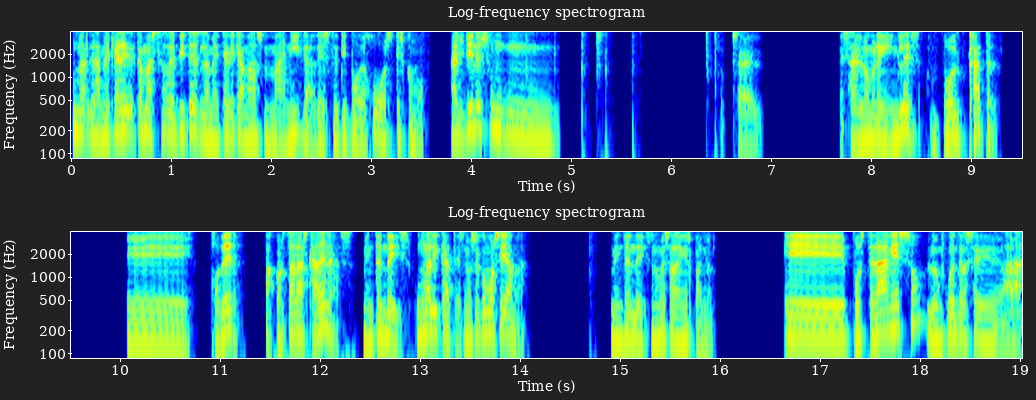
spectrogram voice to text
la mecánica que más se repite es la mecánica más manida de este tipo de juegos, que es como, aquí tienes un... O sea, me sale el nombre en inglés, Bolt Cutter. Eh, joder, para cortar las cadenas, ¿me entendéis? Un alicates, no sé cómo se llama. ¿Me entendéis? No me sale en español. Eh, pues te dan eso, lo encuentras eh, a,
